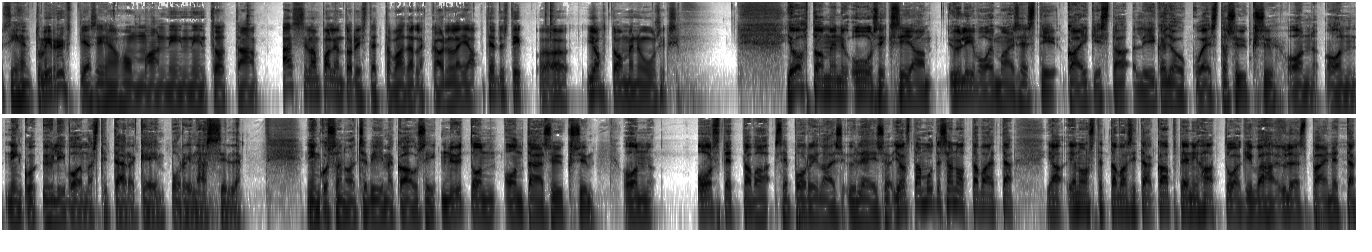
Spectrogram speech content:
siihen tuli ryhtiä siihen hommaan, niin, niin tota, Sillä on paljon todistettavaa tällä kaudella ja tietysti johto on mennyt uusiksi. Johto on mennyt uusiksi ja ylivoimaisesti kaikista liikajoukkueista syksy on, on niin kuin ylivoimasti tärkein Porinässille. Niin kuin sanoit se viime kausi. Nyt on, on tämä syksy. On ostettava se porilaisyleisö. Josta on muuten sanottava, että, ja, ja nostettava sitä kapteeni hattuakin vähän ylöspäin, että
